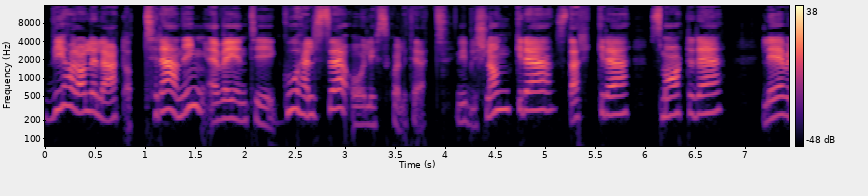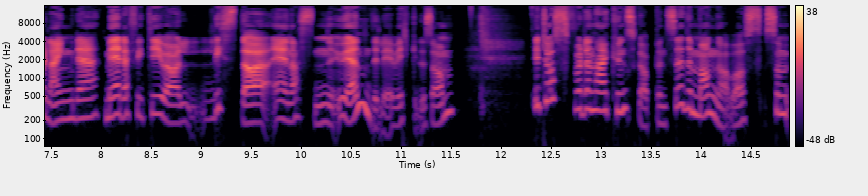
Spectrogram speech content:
Vi har alle lært at trening er veien til god helse og livskvalitet. Vi blir slankere, sterkere, smartere, lever lengre, mer effektive. Lista er nesten uendelig, virker det som. Til tross for denne kunnskapen så er det mange av oss som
